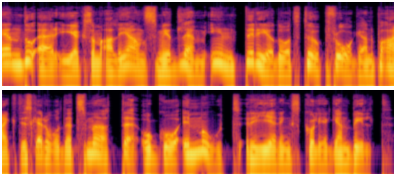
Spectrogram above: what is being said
Ändå är Ek som alliansmedlem inte redo att ta upp frågan på Arktiska rådets möte och gå emot regeringskollegan Bildt.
